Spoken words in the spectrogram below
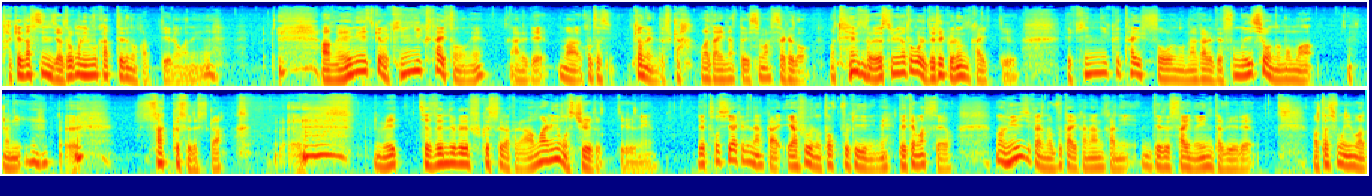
武田真治はどこに向かってるのかっていうのがね。あの NHK の筋肉体操のねあれで、まあ今年、去年ですか、話題になったりしましたけど、まあ、天童よしみのところで出てくるんかいっていう。で筋肉体操の流れで、その衣装のまま、何？サックスですか？めっちゃ全力で吹く姿があまりにもシュールっていうね。で、年明けでなんか Yahoo のトップ記事にね、出てましたよ。まあミュージカルの舞台かなんかに出る際のインタビューで、私も今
